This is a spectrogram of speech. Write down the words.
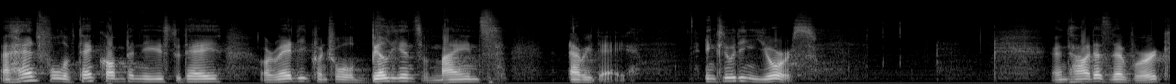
a handful of tech companies today already control billions of minds every day, including yours. And how does that work?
